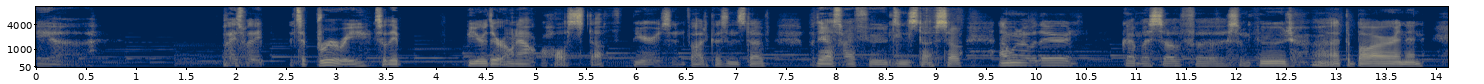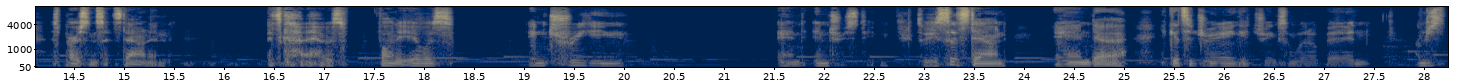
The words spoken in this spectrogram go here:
a uh, place where they it's a brewery, so they beer their own alcohol stuff, beers and vodkas and stuff, but they also have foods and stuff. So I went over there and grabbed myself uh, some food uh, at the bar, and then this person sits down, and it's kind of it was funny. It was intriguing and interesting. So he sits down and uh, he gets a drink, he drinks a little bit, and I'm just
